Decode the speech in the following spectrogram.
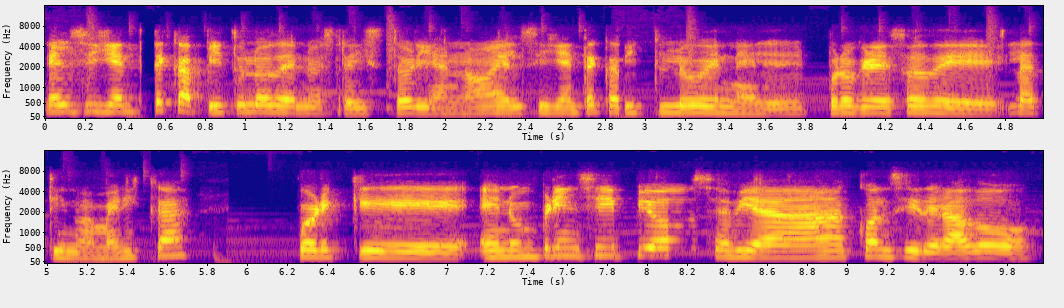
el siguiente capítulo de nuestra historia, ¿no? El siguiente capítulo en el progreso de Latinoamérica, porque en un principio se había considerado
